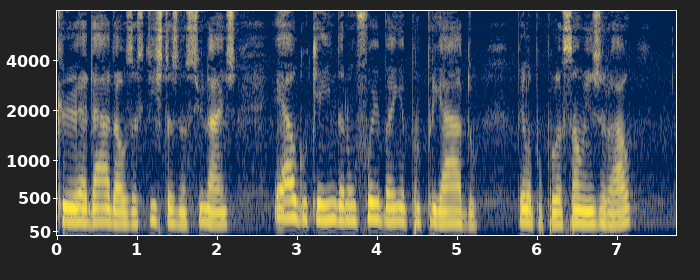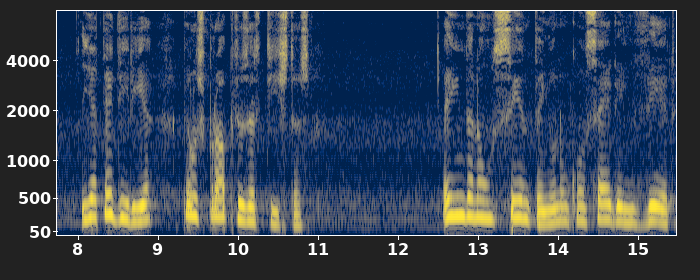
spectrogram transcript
que é dada aos artistas nacionais é algo que ainda não foi bem apropriado pela população em geral e até diria pelos próprios artistas. Ainda não sentem ou não conseguem ver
